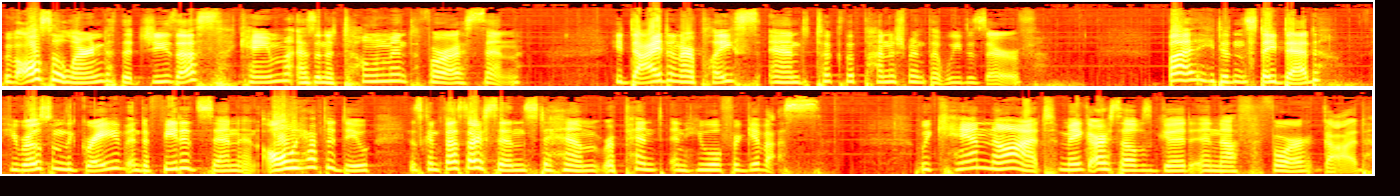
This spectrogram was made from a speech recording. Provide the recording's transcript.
We've also learned that Jesus came as an atonement for our sin. He died in our place and took the punishment that we deserve. But he didn't stay dead. He rose from the grave and defeated sin, and all we have to do is confess our sins to him, repent, and he will forgive us. We cannot make ourselves good enough for God.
